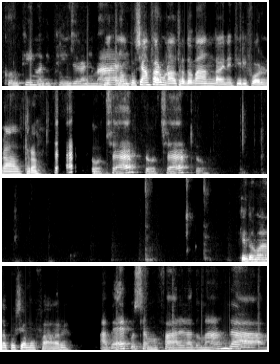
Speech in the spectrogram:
Continua a dipingere animali. No, non possiamo fare un'altra domanda e ne tiri fuori un'altra? Certo, certo, certo. Che domanda possiamo fare? Vabbè, possiamo fare la domanda.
